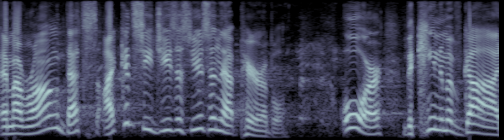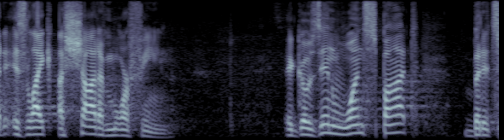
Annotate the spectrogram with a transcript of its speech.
Am I wrong? That's I could see Jesus using that parable. Or the kingdom of God is like a shot of morphine. It goes in one spot, but its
